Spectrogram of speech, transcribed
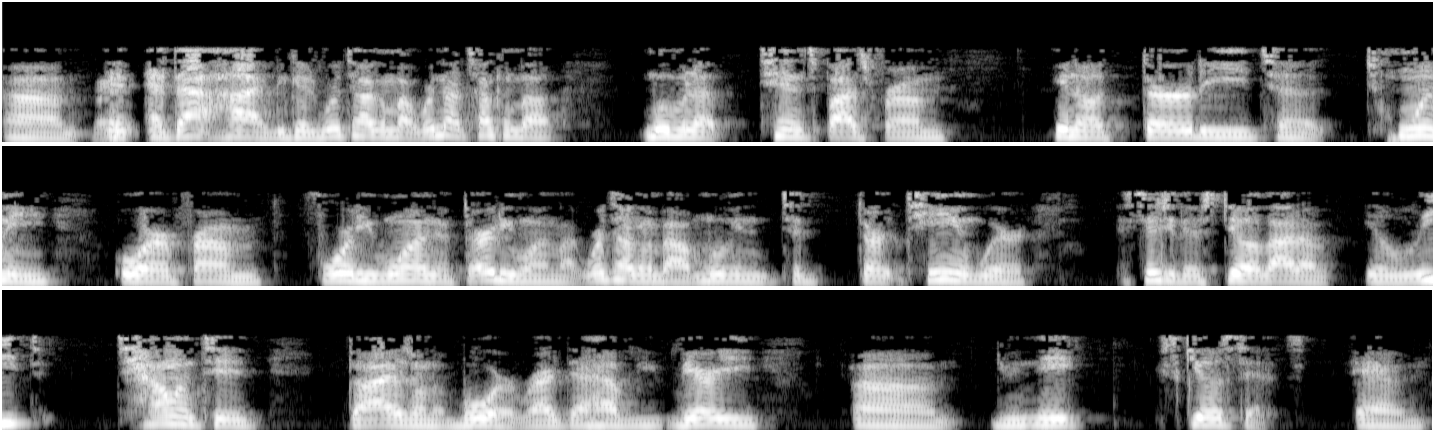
Um, Right. at that high because we're talking about we're not talking about moving up ten spots from you know thirty to twenty or from forty one to thirty one. Like we're talking about moving to thirteen where essentially there's still a lot of elite talented guys on the board, right? That have very um, unique skill sets. And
